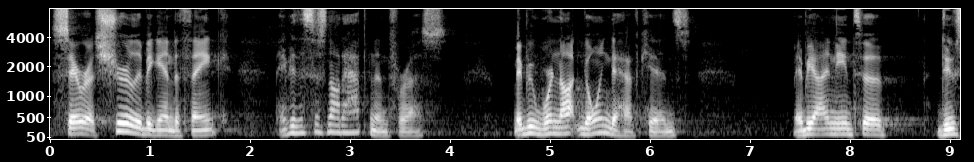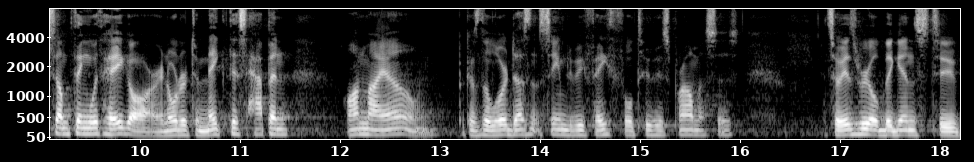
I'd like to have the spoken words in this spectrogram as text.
Sarah surely began to think, maybe this is not happening for us. Maybe we're not going to have kids. Maybe I need to do something with Hagar in order to make this happen on my own because the Lord doesn't seem to be faithful to his promises. And So Israel begins to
